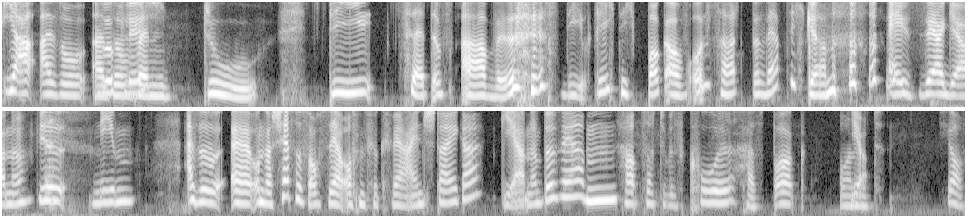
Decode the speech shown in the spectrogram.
Ja, also, Also wirklich. wenn du die ZFA bist, die richtig Bock auf uns hat, bewerb dich gerne. Ey, sehr gerne. Wir nehmen. Also, äh, unser Chef ist auch sehr offen für Quereinsteiger. Gerne bewerben. Hauptsache du bist cool, hast Bock und ja, Ja.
